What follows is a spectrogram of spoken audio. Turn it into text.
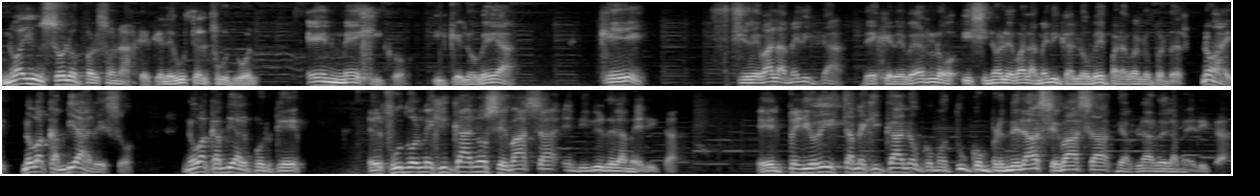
no hay un solo personaje que le guste el fútbol en México y que lo vea que si le va a la América deje de verlo y si no le va a la América lo ve para verlo perder. No hay, no va a cambiar eso. No va a cambiar porque el fútbol mexicano se basa en vivir de la América. El periodista mexicano, como tú comprenderás, se basa de hablar de la América.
